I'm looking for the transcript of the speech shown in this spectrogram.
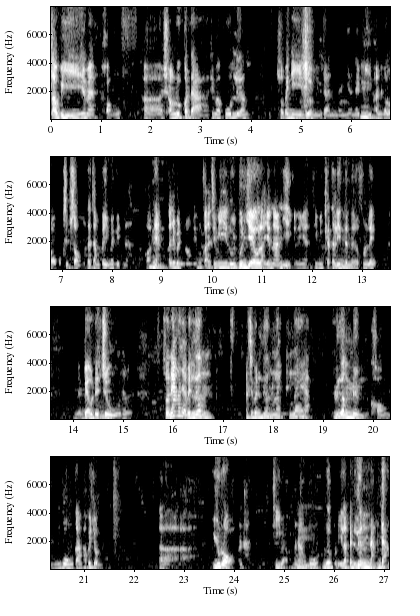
ซาวีใช่ไหมของชองลุกกอดาที่มาพูดเรื่อง โสเภณีด้วยเหมือนกันอะไรเงี้ยในปีพันเก้าร้อยหกสิบสองถ้าจำปีไม่ผิดนะก็เนี่ยก็จะเป็นหนังนี้ก็อาจจะมีหลุยส์บุนเยลหลังจากนั้นอีกอะไรเงี้ยที่มีแคทเธอรีนเดนเนอร์ฟนเล่น Belle de Jour ใช่ไหมส่วนนี้ก็จะเป็นเรื่อง อาจจะเป็นเรื่องแรกๆเรื่องหนึ่งของวงการภาพยนตร์ยุโรปนะที่แบบมานั่งพูดเรื่องพวกนี้แล้วเป็นเรื่องหนังดัง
